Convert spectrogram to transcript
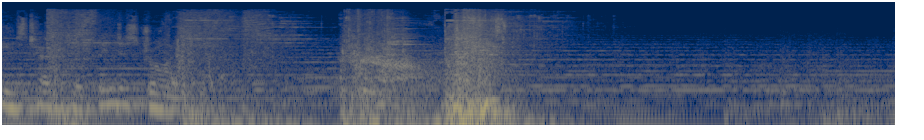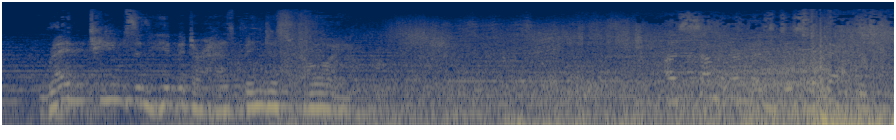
Team's turret has been destroyed. Red Team's inhibitor has been destroyed. A summoner has disconnected.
